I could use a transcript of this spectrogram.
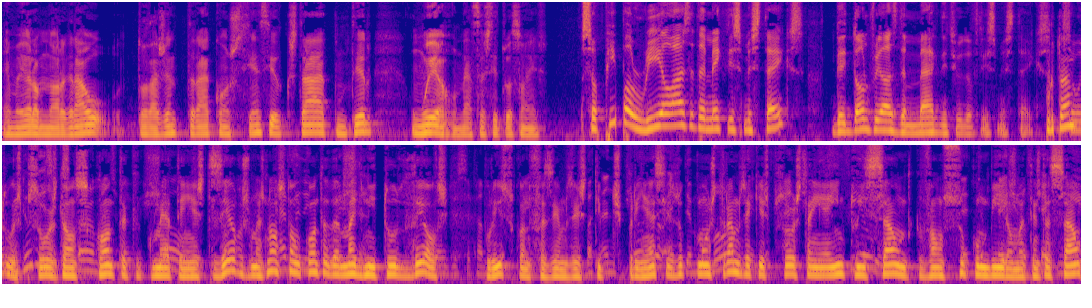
em maior ou menor grau, toda a gente terá consciência de que está a cometer um erro nessas situações. So people realize that they make these mistakes, they don't realize the magnitude of these mistakes. Portanto, as pessoas dão-se conta que cometem estes erros, mas não se dão conta da magnitude deles. Por isso, quando fazemos este tipo de experiências, o que demonstramos é que as pessoas têm a intuição de que vão sucumbir a uma tentação,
